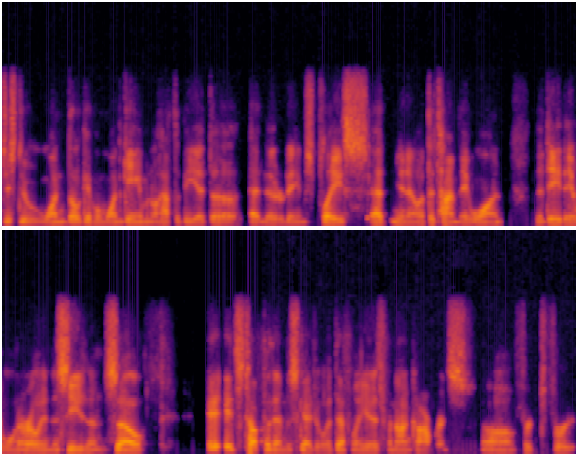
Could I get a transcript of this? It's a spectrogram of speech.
just do one. They'll give them one game and they'll have to be at the at Notre Dame's place at you know at the time they want, the day they want early in the season. So it, it's tough for them to schedule. It definitely is for non-conference uh, for for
